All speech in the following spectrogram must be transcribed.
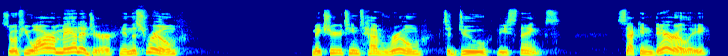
So if you are a manager in this room, make sure your teams have room to do these things. Secondarily,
